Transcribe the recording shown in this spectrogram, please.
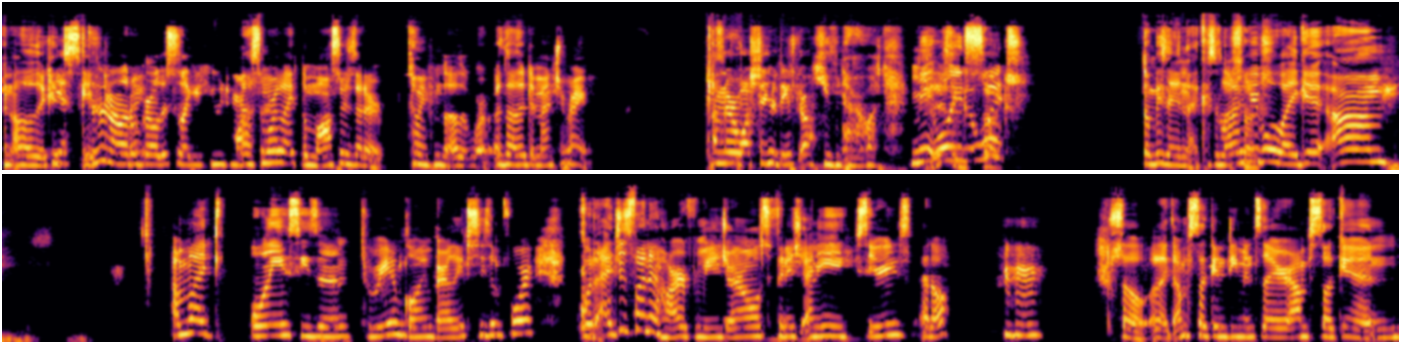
and all other kids Yes, escape? this is not a little right? girl. This is like a huge monster. That's more like the monsters that are coming from the other world, the other dimension, right? I've never watched Stranger Things, girl. You've never watched me. This Well, you thing know what? Don't be saying that because a lot It of sucks. people like it. Um, I'm like only in season three. I'm going barely into season four, but I just find it hard for me in general to finish any series at all. Mm-hmm. So like I'm stuck in Demon Slayer. I'm stuck in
